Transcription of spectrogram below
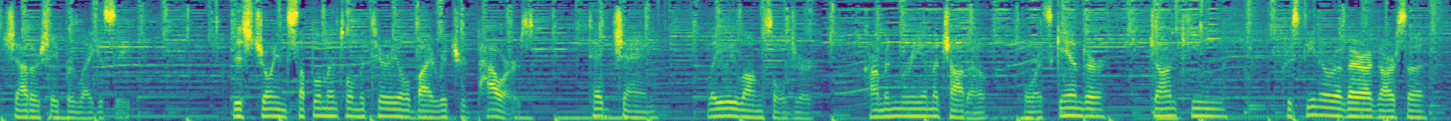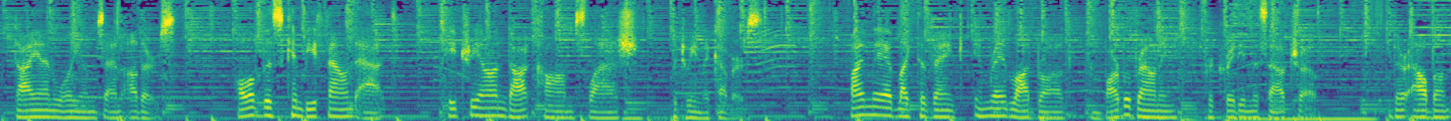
Shadowshaper Legacy. This joins supplemental material by Richard Powers, Ted Chiang, Layli Long Soldier, Carmen Maria Machado, Boris Gander, John Keene, Cristina Rivera Garza, Diane Williams, and others. All of this can be found at patreon.com slash between the covers. Finally, I'd like to thank Imre Lodbrog and Barbara Browning for creating this outro. Their album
